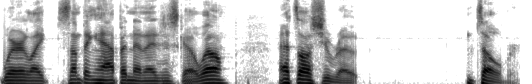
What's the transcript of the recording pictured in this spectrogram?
where like something happened and I just go, well, that's all she wrote. It's over.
